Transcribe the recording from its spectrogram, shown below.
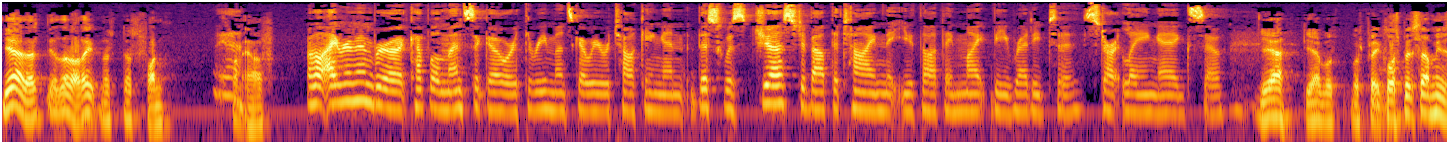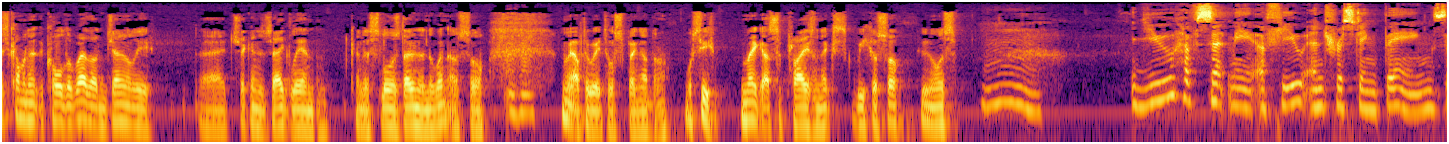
yeah, they're, they're all right. They're, they're fun. Yeah. Fun to have. Well, I remember a couple of months ago or three months ago we were talking, and this was just about the time that you thought they might be ready to start laying eggs. So, Yeah, yeah, we're, we're pretty close. But it's, I mean, it's coming into colder weather, and generally, uh, chickens egg laying kind of slows down in the winter. So we might have to wait till spring. I don't know. We'll see. We might get a surprise in the next week or so. Who knows? you have sent me a few interesting things,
